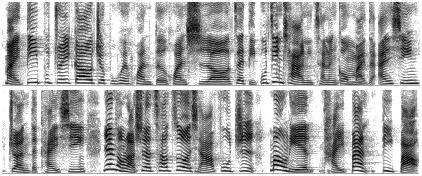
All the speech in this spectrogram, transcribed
买低不追高，就不会患得患失哦。在底部进场，你才能够买的安心，赚的开心。认同老师的操作，想要复制茂联、台办、地保、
